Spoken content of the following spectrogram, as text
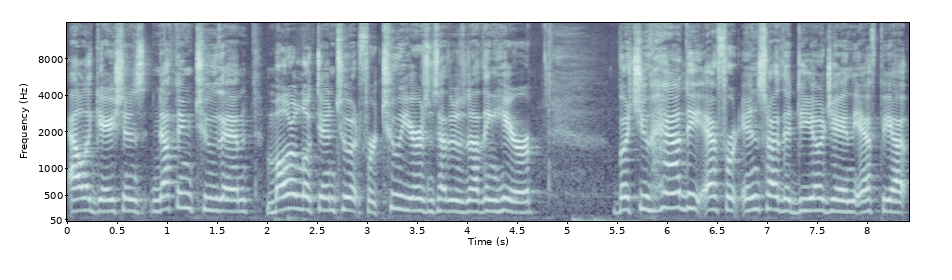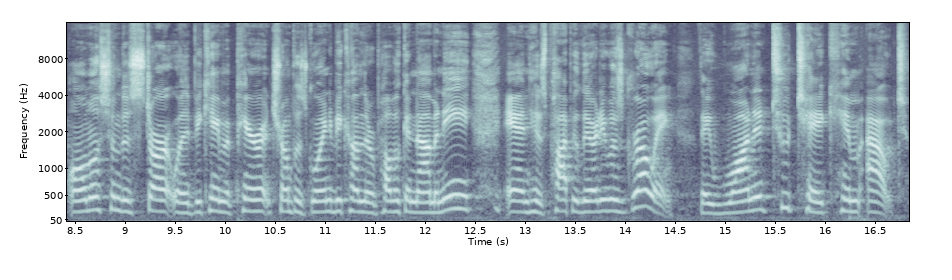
allegations, nothing to them. Mueller looked into it for two years and said there's nothing here. But you had the effort inside the DOJ and the FBI almost from the start when it became apparent Trump was going to become the Republican nominee and his popularity was growing. They wanted to take him out.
